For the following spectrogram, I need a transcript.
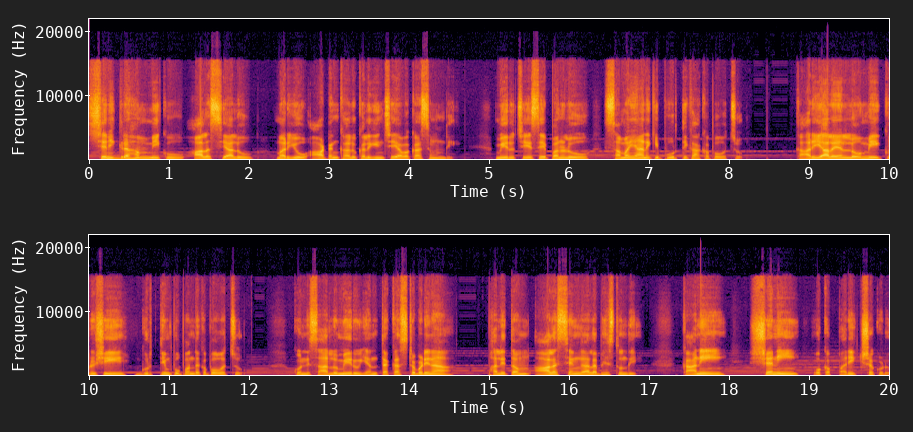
శనిగ్రహం మీకు ఆలస్యాలు మరియు ఆటంకాలు కలిగించే అవకాశం ఉంది మీరు చేసే పనులు సమయానికి పూర్తి కాకపోవచ్చు. కార్యాలయంలో మీ కృషి గుర్తింపు పొందకపోవచ్చు. కొన్నిసార్లు మీరు ఎంత కష్టపడినా ఫలితం ఆలస్యంగా లభిస్తుంది. కానీ శని ఒక పరీక్షకుడు.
